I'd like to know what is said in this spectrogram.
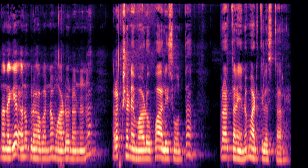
ನನಗೆ ಅನುಗ್ರಹವನ್ನು ಮಾಡು, ನನ್ನನ್ನು ರಕ್ಷಣೆ ಮಾಡು, ಪಾಲಿಸು ಅಂತ ಪ್ರಾರ್ಥನೆಯನ್ನು ಮಾಡಿ ತಿಳಿಸ್ತಾರೆ.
